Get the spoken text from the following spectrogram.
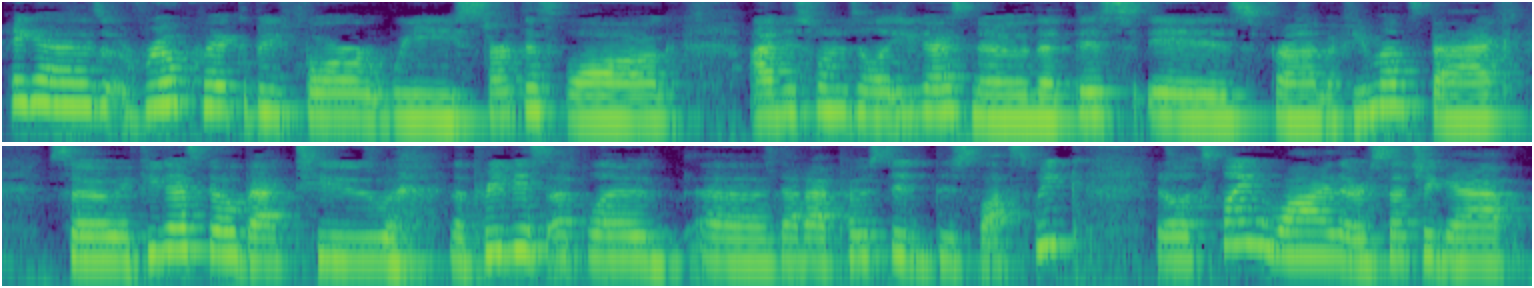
Hey guys, real quick before we start this vlog, I just wanted to let you guys know that this is from a few months back. So if you guys go back to the previous upload uh, that I posted this last week, it'll explain why there's such a gap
